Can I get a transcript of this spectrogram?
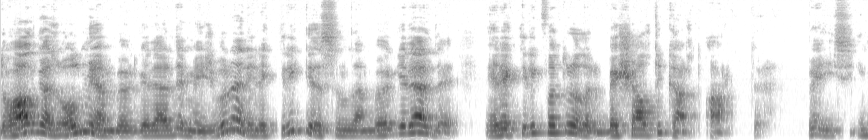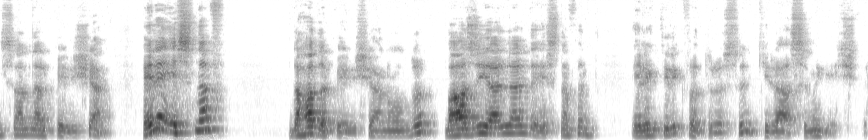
doğalgaz olmayan bölgelerde mecburen elektrikle ısınılan bölgelerde elektrik faturaları 5-6 kat arttı. Ve insanlar perişan. Hele esnaf daha da perişan oldu. Bazı yerlerde esnafın elektrik faturası kirasını geçti.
